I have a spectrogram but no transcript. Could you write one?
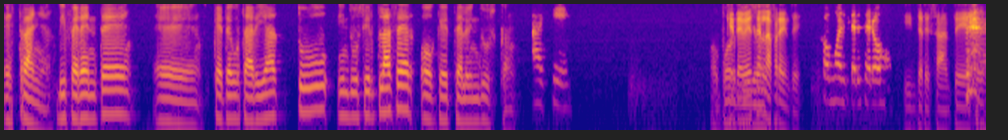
extraña, diferente, eh, que te gustaría tú inducir placer o que te lo induzcan. Aquí. O por Que te besen la frente. como el tercer ojo. Interesante eso.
